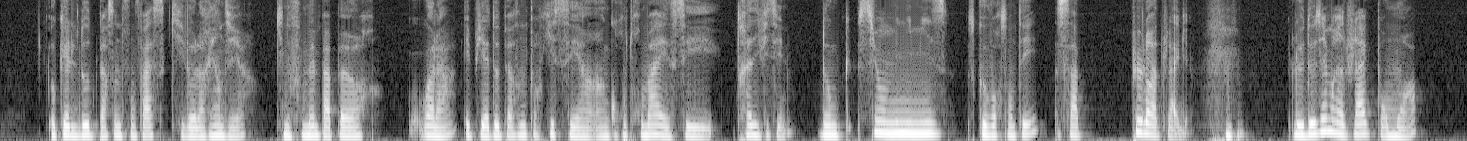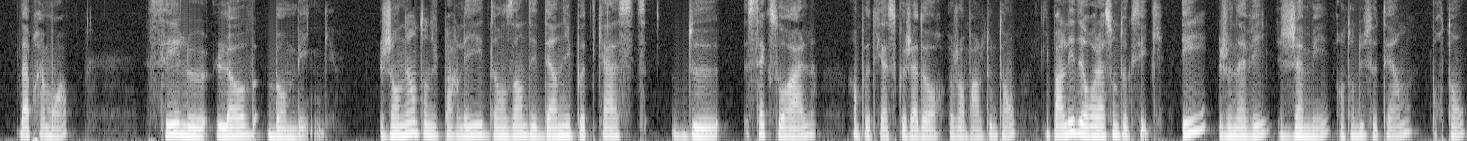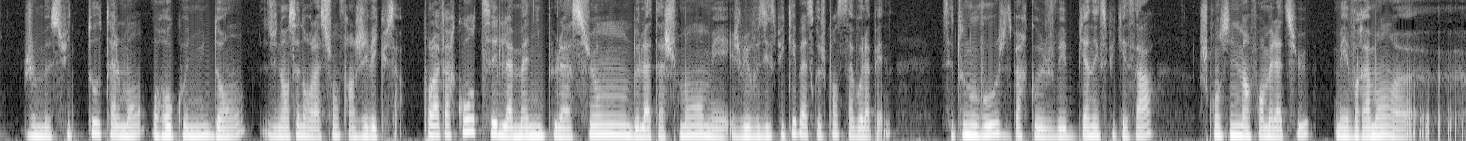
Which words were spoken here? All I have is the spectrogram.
auxquelles d'autres personnes font face qui veulent rien dire, qui ne font même pas peur. Voilà. Et puis il y a d'autres personnes pour qui c'est un, gros trauma et c'est très difficile. Donc si on minimise ce que vous ressentez, ça pue le red flag. le deuxième red flag pour moi, d'après moi, c'est le love bombing. J'en ai entendu parler dans un des derniers podcasts de sexe oral, un podcast que j'adore, j'en parle tout le temps. Il parlait des relations toxiques. Et je n'avais jamais entendu ce terme. Pourtant, je me suis totalement reconnue dans une ancienne relation, enfin j'ai vécu ça. Pour la faire courte, c'est de la manipulation, de l'attachement, mais je vais vous expliquer parce que je pense que ça vaut la peine. C'est tout nouveau, j'espère que je vais bien expliquer ça. Je continue de m'informer là-dessus, mais vraiment, euh,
